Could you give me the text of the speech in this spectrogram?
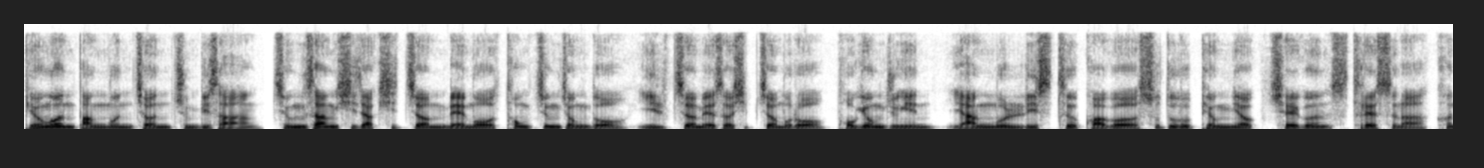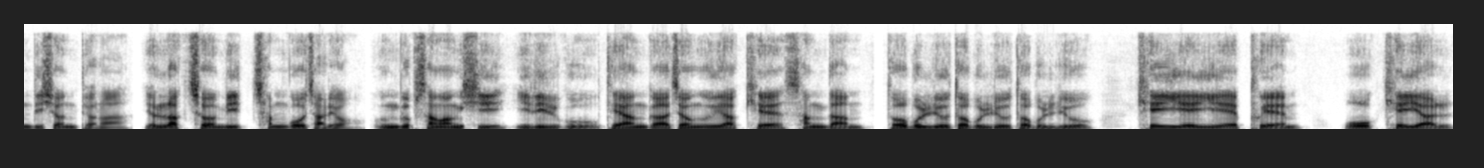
병원 방문 전 준비사항, 증상 시작 시점 메모 통증 정도 1점에서 10점으로 복용 중인 약물 리스트 과거 수두 병력 최근 스트레스나 컨디션 변화, 연락처 및 참고 자료, 응급 상황 시 119 대한가정의학회 상담 www KAFM 5KR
